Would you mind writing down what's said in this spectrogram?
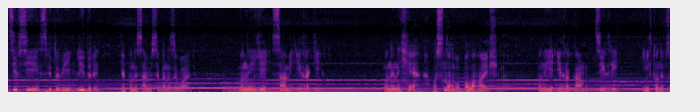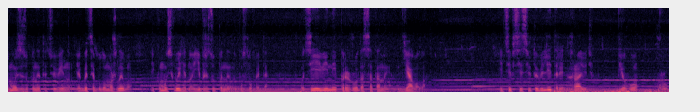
Ці всі світові лідери, як вони самі себе називають, вони є самі ігроки. Вони не є основополагаючими. Вони є ігроками в цій грі. І ніхто не в змозі зупинити цю війну. Якби це було можливо і комусь вигідно, її вже зупинили. Послухайте. У цієї війни природа сатани, дьявола. І ці всі світові лідери грають в його гру.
